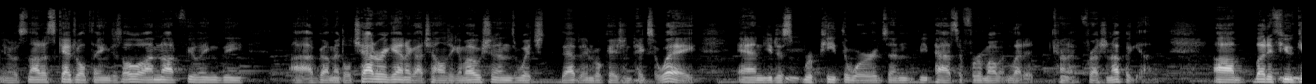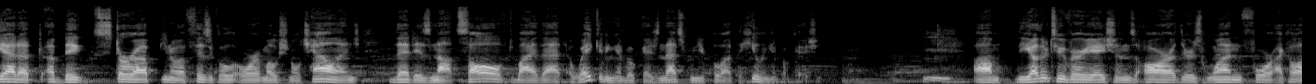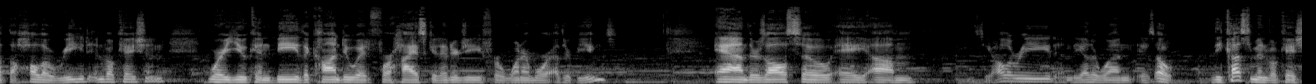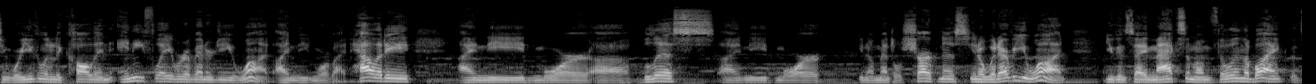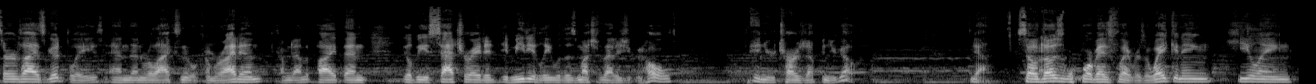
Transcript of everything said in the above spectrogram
You know, it's not a scheduled thing, just, oh, I'm not feeling the, uh, I've got mental chatter again, I got challenging emotions, which that invocation takes away. And you just mm-hmm. repeat the words and be passive for a moment and let it kind of freshen up again. Um, but if you get a, a big stir up, you know, a physical or emotional challenge that is not solved by that awakening invocation, that's when you pull out the healing invocation. Hmm. Um, the other two variations are there's one for, I call it the hollow reed invocation, where you can be the conduit for highest good energy for one or more other beings. And there's also a, um, let's see, hollow reed, and the other one is, oh, the custom invocation where you can literally call in any flavor of energy you want. I need more vitality. I need more uh, bliss. I need more, you know, mental sharpness. You know, whatever you want, you can say maximum fill in the blank that serves highest good, please, and then relaxing it will come right in, come down the pipe, and you'll be saturated immediately with as much of that as you can hold, and you're charged up and you go. Yeah. So those are the four basic flavors: awakening, healing,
